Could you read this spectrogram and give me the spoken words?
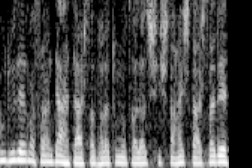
حدود مثلا 10 درصد حالا تو مطالعات 6 تا 8 درصد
